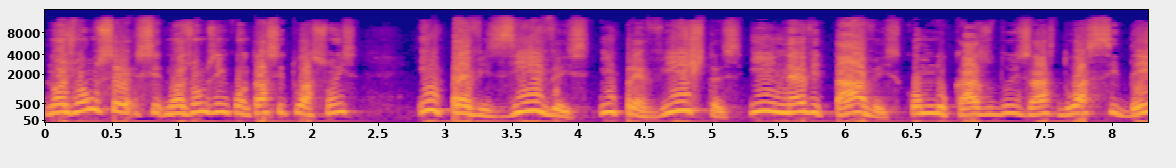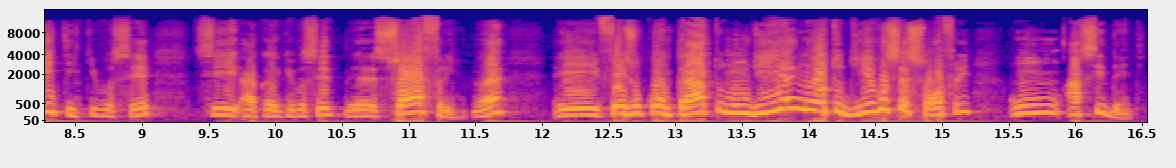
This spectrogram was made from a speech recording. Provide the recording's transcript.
nós vamos, ser, nós vamos encontrar situações imprevisíveis, imprevistas e inevitáveis, como no caso do, do acidente que você, se, que você é, sofre, não é? E fez o contrato num dia e no outro dia você sofre um acidente.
